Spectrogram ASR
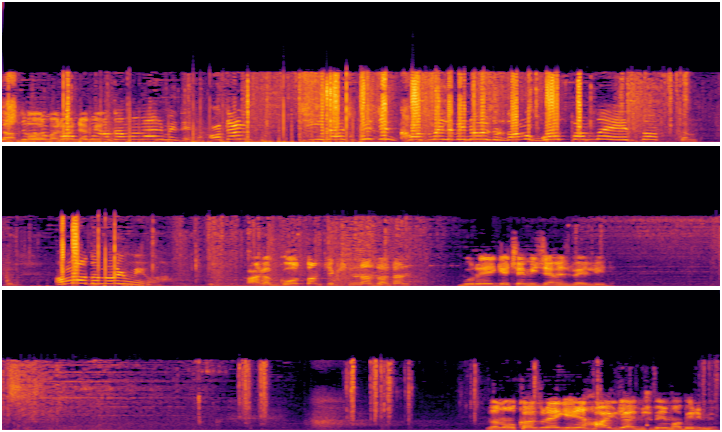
Tam İşte normal onun oynamıyor. pump'ını adama vermedi. Adam hile açtığı için kazmayla beni öldürdü ama gold pump'la HS attım. Ama adam ölmüyor. Kanka Gold Pump çekişinden zaten burayı geçemeyeceğimiz belliydi. Lan o kazmaya yeni hal gelmiş benim haberim yok.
